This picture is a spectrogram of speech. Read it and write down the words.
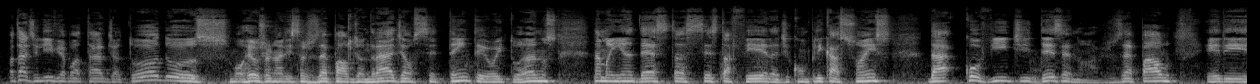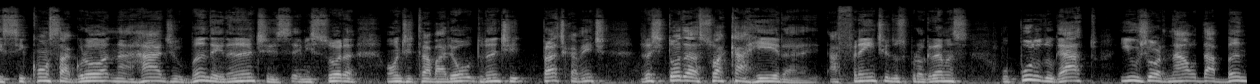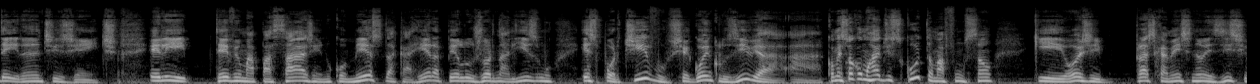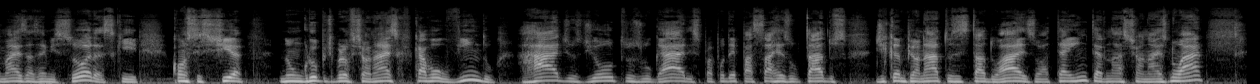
Boa tarde, Lívia. Boa tarde a todos. Morreu o jornalista José Paulo de Andrade aos 78 anos, na manhã desta sexta-feira, de complicações da Covid-19. José Paulo, ele se consagrou na Rádio Bandeirantes, emissora onde trabalhou durante praticamente durante toda a sua carreira, à frente dos programas O Pulo do Gato e o Jornal da Bandeirantes, gente. Ele teve uma passagem no começo da carreira pelo jornalismo esportivo, chegou inclusive a, a, começou como rádio escuta, uma função que hoje praticamente não existe mais nas emissoras, que consistia num grupo de profissionais que ficava ouvindo rádios de outros lugares para poder passar resultados de campeonatos estaduais ou até internacionais no ar.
